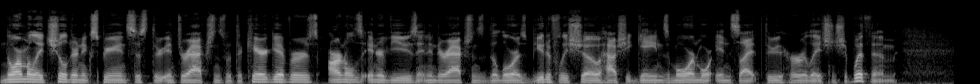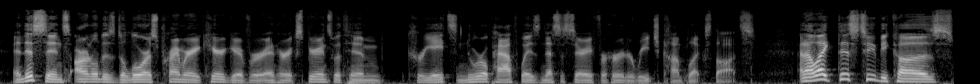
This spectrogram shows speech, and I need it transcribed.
Normally, children experience this through interactions with their caregivers. Arnold's interviews and interactions with Dolores beautifully show how she gains more and more insight through her relationship with him. In this sense, Arnold is Dolores' primary caregiver, and her experience with him creates neural pathways necessary for her to reach complex thoughts. And I like this too because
